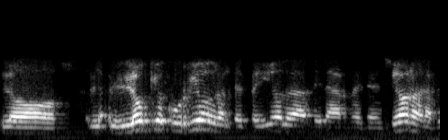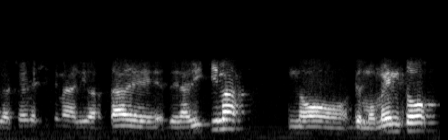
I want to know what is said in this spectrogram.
los, lo que ocurrió durante el periodo de la, retención o de la privación legítima de libertad de, la víctima, no de momento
